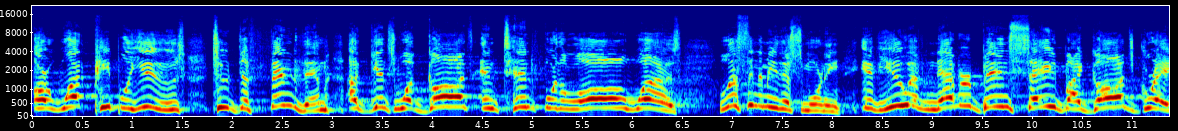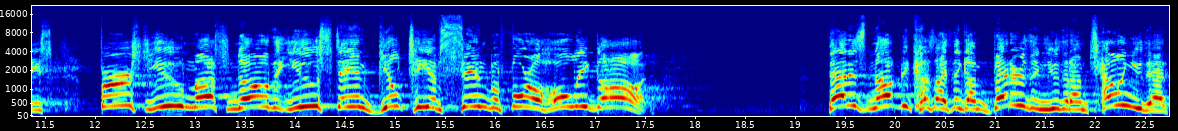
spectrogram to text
are what people use to defend them against what God's intent for the law was. Listen to me this morning. If you have never been saved by God's grace, First, you must know that you stand guilty of sin before a holy God. That is not because I think I'm better than you that I'm telling you that.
